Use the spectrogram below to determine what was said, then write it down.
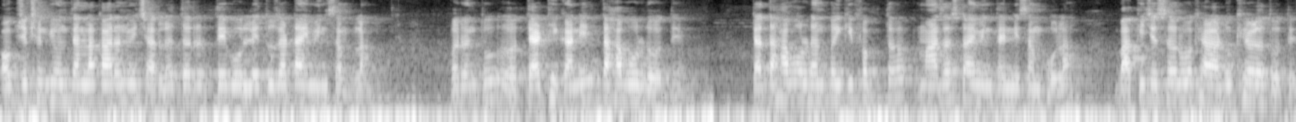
ऑब्जेक्शन घेऊन त्यांना कारण विचारलं तर ते बोलले तुझा टायमिंग संपला. परंतु त्या ठिकाणी दहा बोर्ड होते. त्या दहा बोर्डांपैकी फक्त माझाच टायमिंग त्यांनी संपवला. बाकीचे सर्व खेळाडू खेळत होते.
